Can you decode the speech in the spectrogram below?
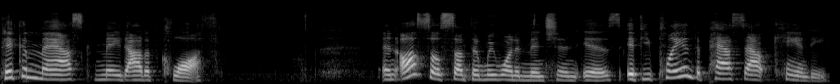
Pick a mask made out of cloth. And also something we want to mention is if you plan to pass out candy,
